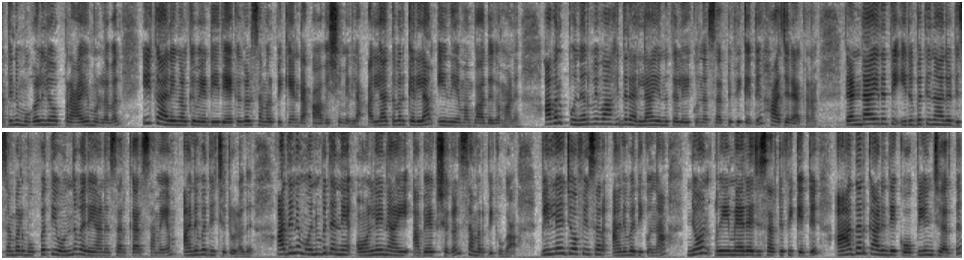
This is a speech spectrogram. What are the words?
അതിനു മുകളിലോ പ്രായമുള്ളവർ ഈ കാര്യങ്ങൾക്ക് വേണ്ടി രേഖകൾ സമർപ്പിക്കേണ്ട ആവശ്യമില്ല. അല്ലാത്തവർക്കെല്ലാം ഈ നിയമം ബാധകമാണ്. അവർ പുനർവിവാഹിതരല്ല എന്ന് തെളിയിക്കുന്ന സർട്ടിഫിക്കറ്റ് ഹാജരാക്കണം. രണ്ടായിരത്തി ഇരുപത്തിനാല് ഡിസംബർ മുപ്പത്തി ഒന്ന് വരെയാണ് സർക്കാർ സമയം അനുവദിച്ചിട്ടുള്ളത്. അതിന് മുൻപ് തന്നെ ഓൺലൈനായി അപേക്ഷകൾ സമർപ്പിക്കുക. വില്ലേജ് ഓഫീസർ അനുവദിക്കുന്ന നോൺ റീമാരേജ് സർട്ടിഫിക്കറ്റ് ആധാർ കാർഡിന്റെ കോപ്പിയും ചേർത്ത്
